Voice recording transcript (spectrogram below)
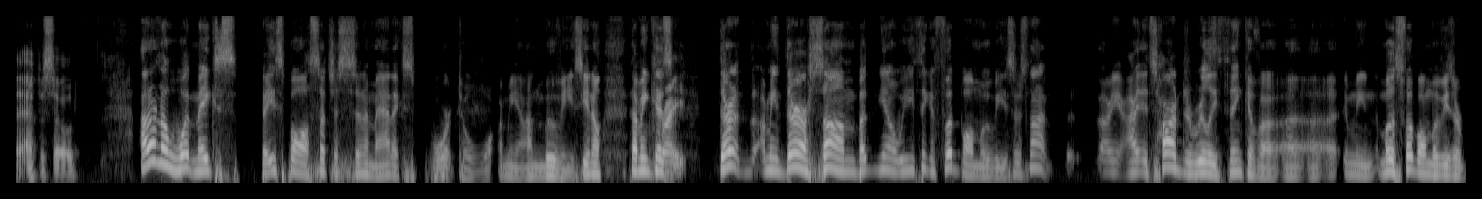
uh, episode. I don't know what makes baseball such a cinematic sport to I mean on movies. You know, I mean cuz Right. there I mean there are some, but you know, when you think of football movies, there's not I mean, I, it's hard to really think of a, a, a. I mean, most football movies are.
